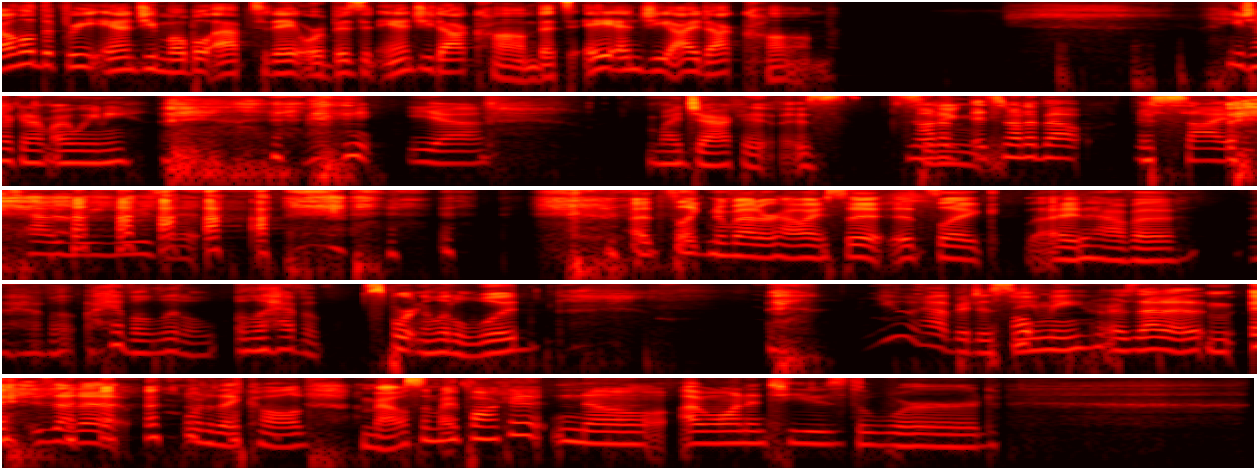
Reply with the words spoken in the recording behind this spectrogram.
Download the free Angi mobile app today or visit Angi.com. That's A-N-G-I dot com. You checking out my weenie? Yeah. My jacket is not, a, sitting. it's not about the size, it's how you use it. it's like no matter how I sit, it's like I have a, I have a, I have a little, I have a sporting a little wood. You happy to see oh. me? Or is that a, is that a, what are they called? A mouse in my pocket. No, I wanted to use the word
